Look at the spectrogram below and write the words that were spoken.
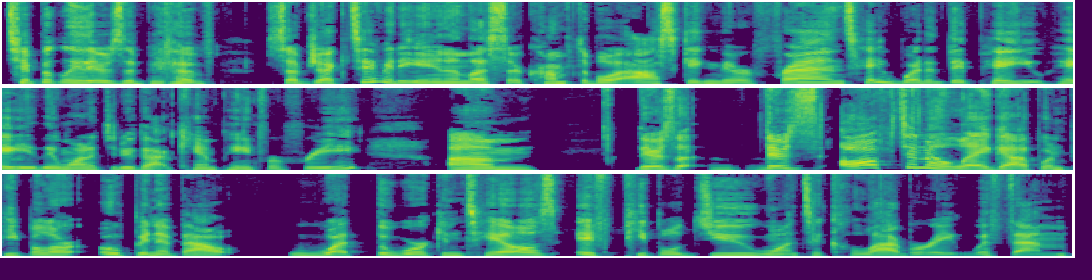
typically there's a bit of subjectivity. And unless they're comfortable asking their friends, hey, what did they pay you? Hey, they wanted to do that campaign for free. Um, there's a, there's often a leg up when people are open about what the work entails if people do want to collaborate with them.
